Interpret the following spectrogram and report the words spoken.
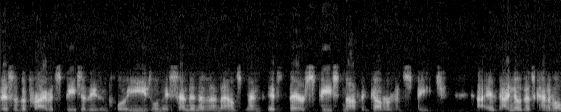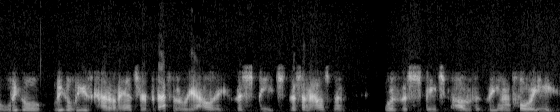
this is the private speech of these employees. When they send in an announcement, it's their speech, not the government speech. I, I know that's kind of a legal legalese kind of an answer, but that's the reality. This speech, this announcement, was the speech of the employees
